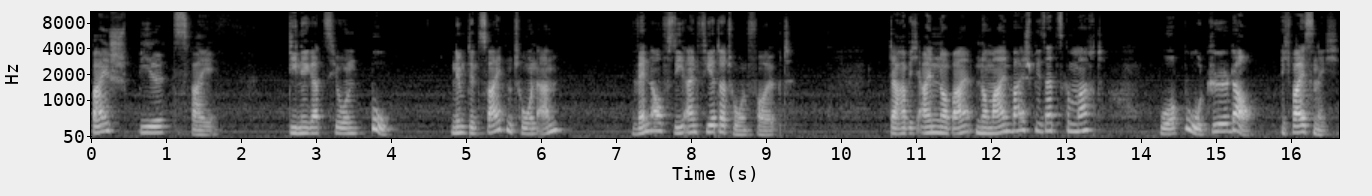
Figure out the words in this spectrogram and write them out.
Beispiel 2. Die Negation Bu nimmt den zweiten Ton an, wenn auf sie ein vierter Ton folgt. Da habe ich einen normalen Beispielsatz gemacht. Ich weiß nicht.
